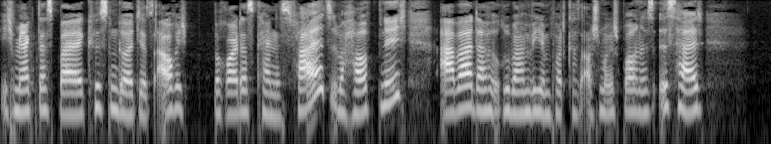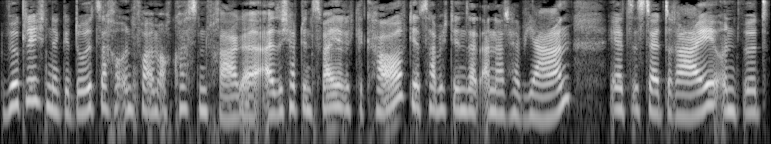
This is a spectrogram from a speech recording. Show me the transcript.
ich merke das bei Küstengold jetzt auch, ich bereue das keinesfalls, überhaupt nicht, aber darüber haben wir hier im Podcast auch schon mal gesprochen, es ist halt wirklich eine Geduldssache und vor allem auch Kostenfrage. Also ich habe den zweijährig gekauft, jetzt habe ich den seit anderthalb Jahren, jetzt ist er drei und wird,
